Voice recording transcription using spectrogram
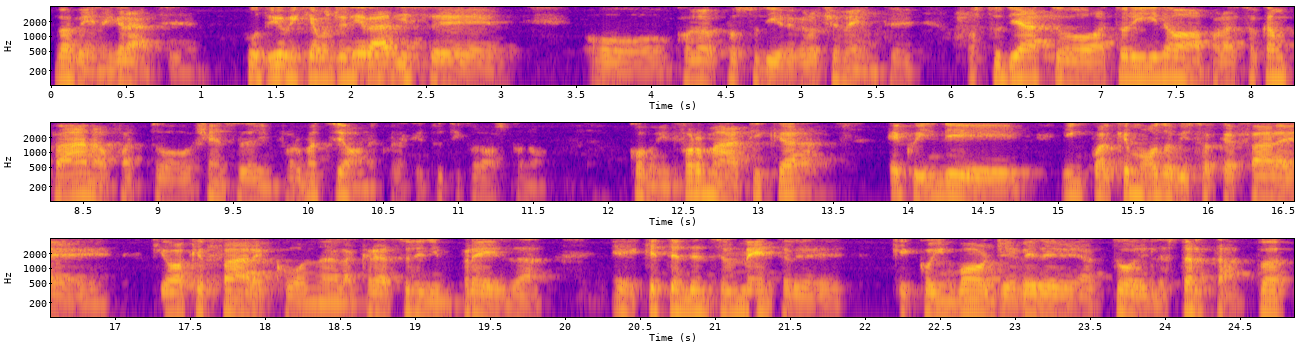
Va bene, grazie. Appunto, io mi chiamo Gianni Radis e ho, cosa posso dire velocemente? Ho studiato a Torino, a Palazzo Campana, ho fatto scienze dell'informazione, quella che tutti conoscono come informatica, e quindi in qualche modo, visto che, fare, che ho a che fare con la creazione di impresa e che tendenzialmente le, che coinvolge e vede attori le start-up,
